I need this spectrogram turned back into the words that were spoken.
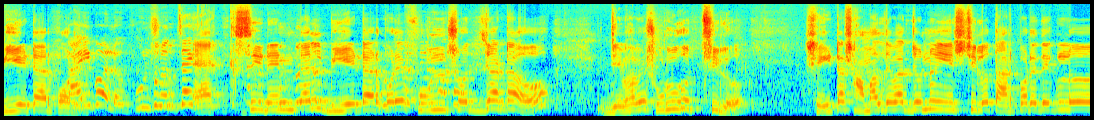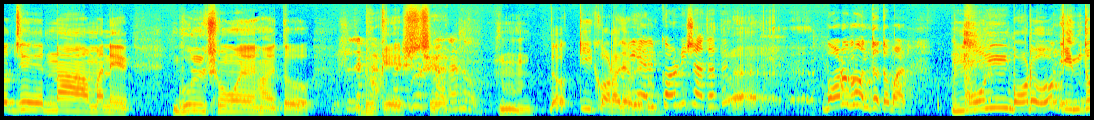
বিয়েটার পরে। তাই বলো ফুলসজ্জায় অ্যাক্সিডেন্টাল বিয়েটার পরে ফুলসজ্জাটাও যেভাবে শুরু হচ্ছিল সেইটা সামাল দেওয়ার জন্যই এসছিল। তারপরে দেখল যে না মানে ভুল সময়ে হয়তো ঢুকে এসছে। হুম তো কি করা যাবে? করনি সাজাতে বড় মন তো তোমার। মন বড় কিন্তু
